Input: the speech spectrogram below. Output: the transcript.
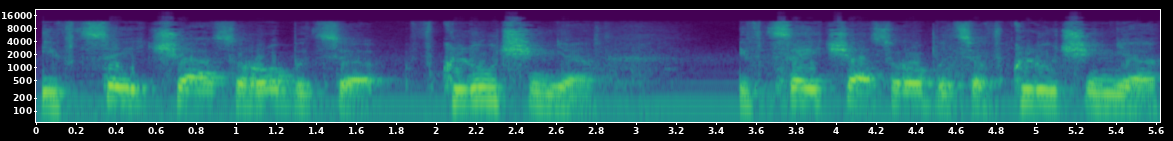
і в цей час робиться включення, і в цей час робиться включення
